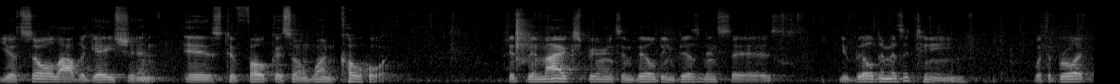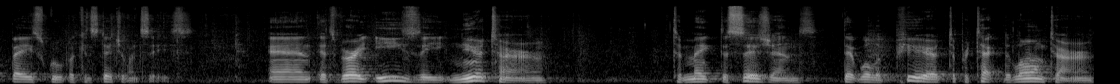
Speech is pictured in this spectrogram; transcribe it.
your sole obligation is to focus on one cohort. It's been my experience in building businesses, you build them as a team with a broad-based group of constituencies. And it's very easy near term to make decisions that will appear to protect the long term,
